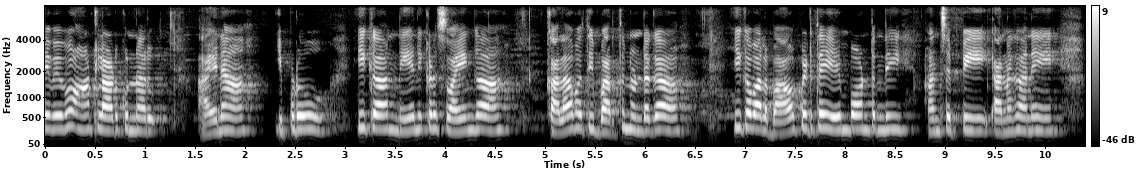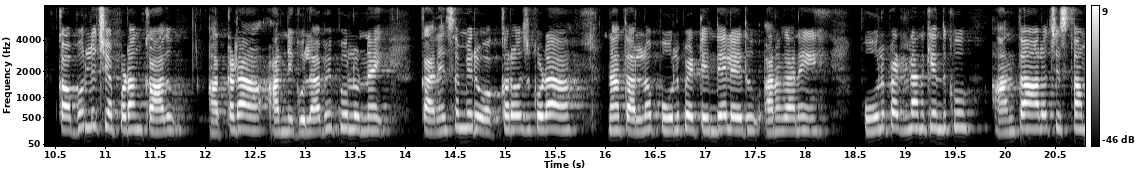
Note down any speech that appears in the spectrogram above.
ఏవేవో ఆటలు ఆడుకున్నారు అయినా ఇప్పుడు ఇక నేను ఇక్కడ స్వయంగా కళావతి భర్తనుండగా ఇక వాళ్ళ బావ పెడితే ఏం బాగుంటుంది అని చెప్పి అనగానే కబుర్లు చెప్పడం కాదు. అక్కడ అన్ని గులాబీ పూలు ఉన్నాయి కనీసం మీరు ఒక్కరోజు కూడా నా తల్లో పూలు పెట్టిందే లేదు. అనగానే పూలు పెట్టడానికి ఎందుకు? అంతా ఆలోచిస్తాం.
